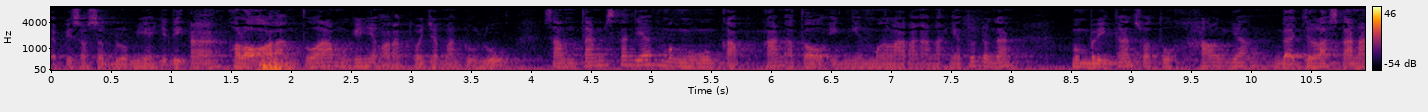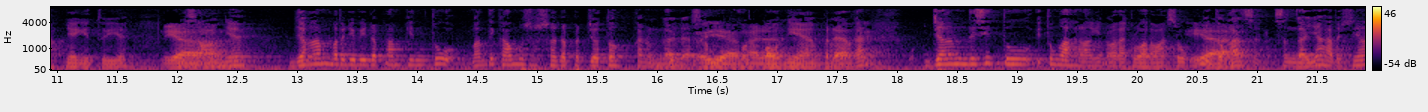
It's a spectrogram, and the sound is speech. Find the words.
episode sebelumnya. Jadi Ah. kalau orang tua mungkin yang orang tua zaman dulu, sometimes kan dia mengungkapkan atau ingin melarang anaknya itu dengan memberikan suatu hal yang nggak jelas ke anaknya gitu ya. Iya. Misalnya jangan berdiri depan pintu, nanti kamu susah dapat jodoh kan nggak ada Iya, ada pautnya ya. sangkut Padahal kan. Jangan di situ, itu nggak halangin orang keluar masuk Iya. gitu kan. Se- Seenggaknya harusnya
